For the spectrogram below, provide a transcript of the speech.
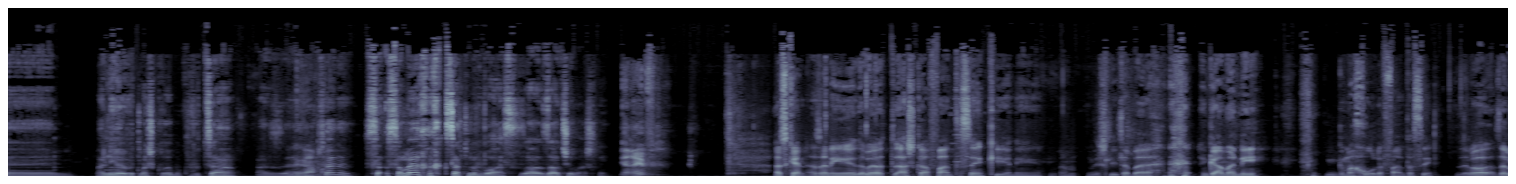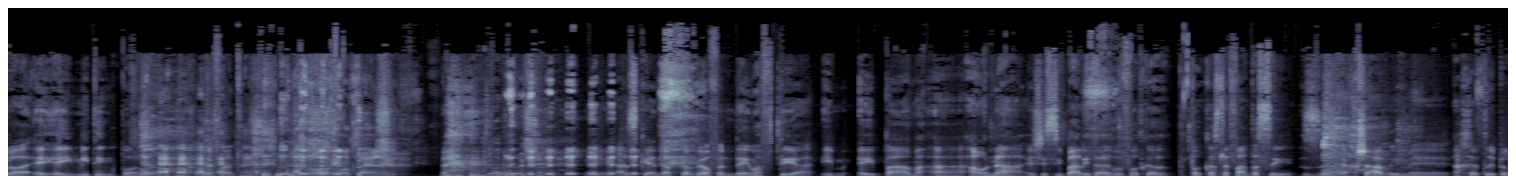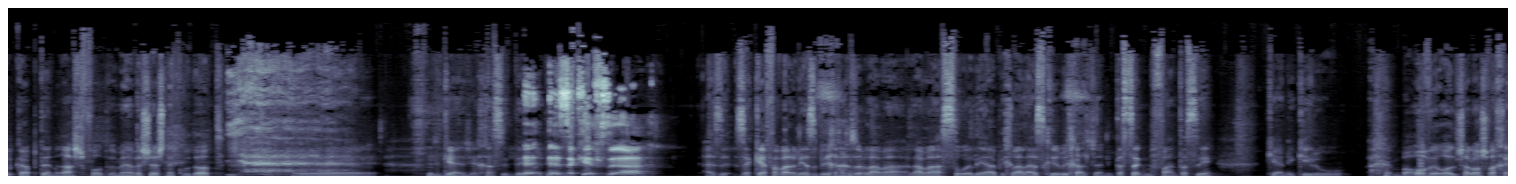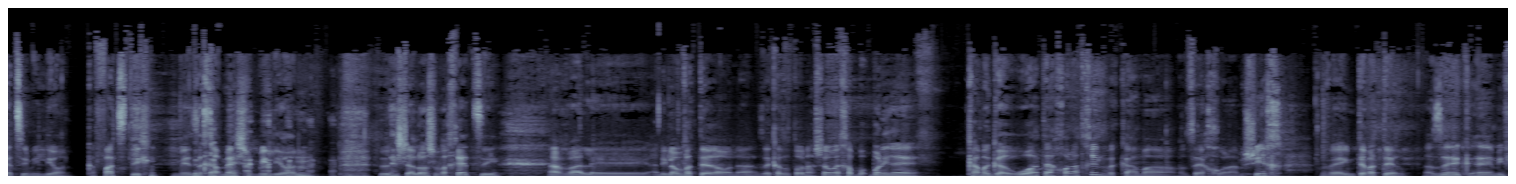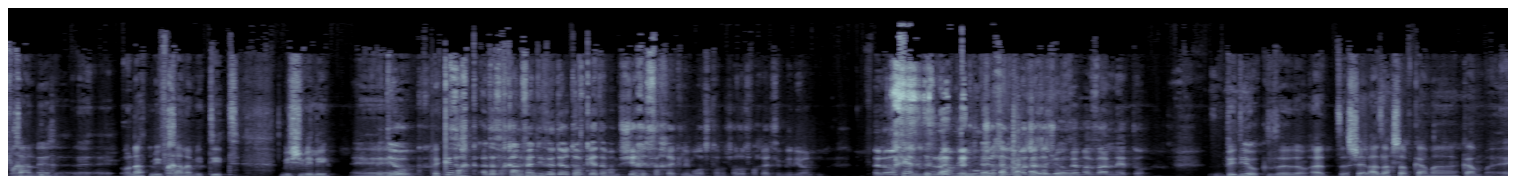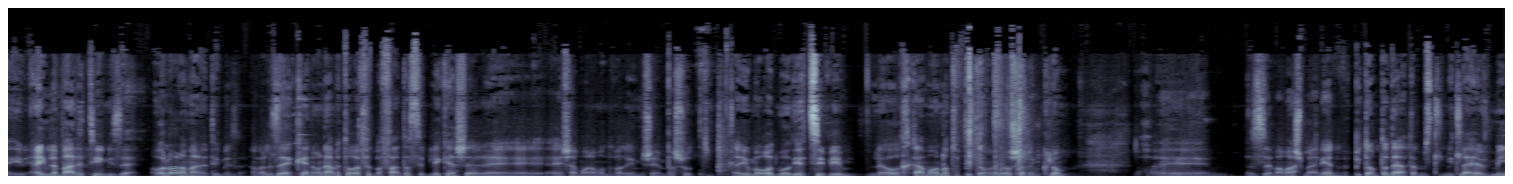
אני אוהב את מה שקורה בקבוצה אז. בסדר שמח אך קצת מבואס זו, זו התשובה שלי. יריב? אז כן אז אני אדבר את אשכרה פנטסי כי אני יש לי את הבעיה גם אני מכור לפנטסי זה לא זה לא ה-AA meeting פה לא-. אנחנו אוהבים אותך יריב. אה, אז כן דווקא באופן די מפתיע אם אי פעם ה- העונה יש לי סיבה להתארח בפודקאסט פודקאסט לפנטסי זה עכשיו עם אה, אחרי triple captain רשפורד ו106 נקודות. אה, כן שיחסית די מדהים. איזה כיף זה אה? אז זה- זה כיף אבל אני אסביר לך עכשיו למה למה אסור לי היה בכלל להזכיר בכלל שאני מתעסק בפנטסי כי אני כאילו ב overall שלוש וחצי מיליון קפצתי מאיזה חמש מיליון לשלוש וחצי אבל uh, אני לא מוותר העונה זה כזאת עונה שאומר לך בוא, בוא נראה כמה גרוע אתה יכול להתחיל וכמה זה יכול להמשיך ואם תוותר אז זה אה, מבחן אה, עונת מבחן אמיתית בשבילי. בדיוק. וכן שחק- אתה שחקן פנטזי יותר טוב כי אתה ממשיך לשחק למרות שאתה בשלוש וחצי מיליון. זה לא- כן. זה לא המיקום שלך זה מה שחשוב. זה מזל נטו. בדיוק זה השאלה זה עכשיו כמה כמה האם למדתי מזה או לא למדתי מזה אבל זה כן עונה מטורפת בפנטסי בלי קשר אה, יש המון המון דברים שהם פשוט היו מאוד מאוד יציבים לאורך כמה עונות ופתאום הם לא שווים כלום. נכון. אה, זה ממש מעניין ופתאום אתה יודע אתה מתלהב מ...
